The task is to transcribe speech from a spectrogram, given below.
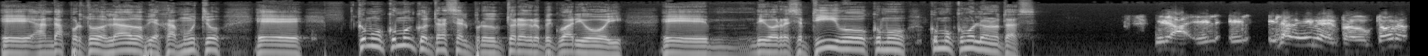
eh, andás por todos lados, viajás mucho, eh, ¿cómo, ¿cómo encontrás al productor agropecuario hoy? eh, digo, receptivo? ¿Cómo, cómo, cómo lo notas? Mira, el, el, el, ADN del productor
